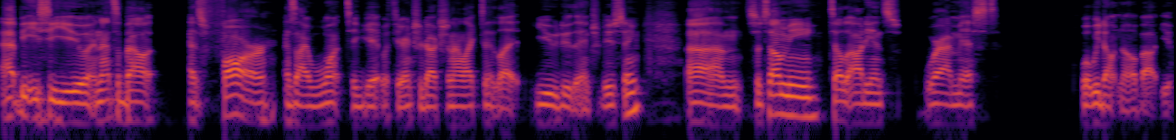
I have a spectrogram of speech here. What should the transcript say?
at BECU, and that's about as far as I want to get with your introduction. I like to let you do the introducing. Um, so tell me, tell the audience where I missed what we don't know about you.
